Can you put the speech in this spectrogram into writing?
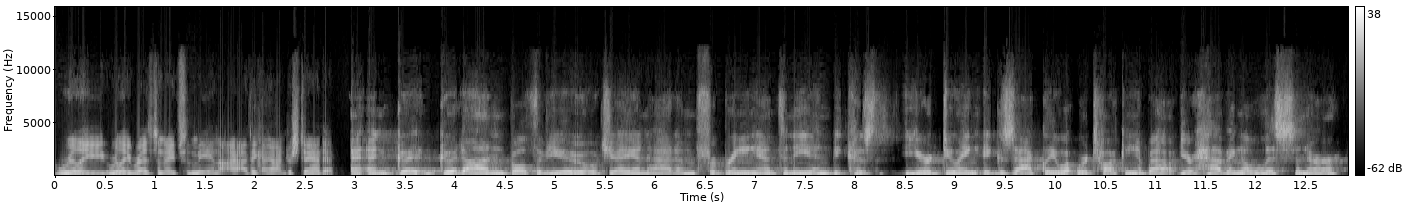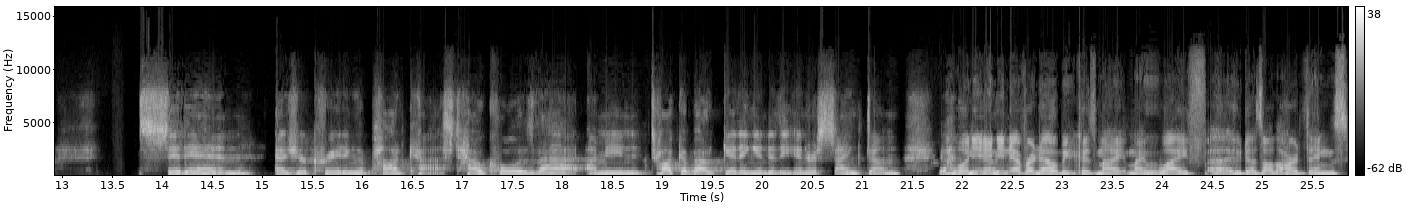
really really resonates with me and i, I think i understand it. And, and, good good on both of you jay and adam for bringing anthony in because you're doing exactly what we're talking about. You're having a listener sit in as you're creating the podcast. How cool is that? I mean, talk about getting into the inner sanctum. Well, and you, and you never know because my my wife, uh, who does all the hard things,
